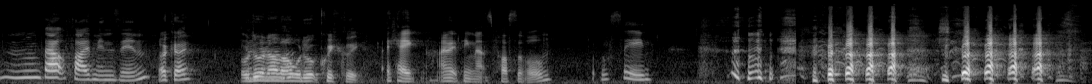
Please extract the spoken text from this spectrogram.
Mm, about five minutes in. Okay. We'll do do another one. We'll do it quickly. Okay, I don't think that's possible, but we'll see.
